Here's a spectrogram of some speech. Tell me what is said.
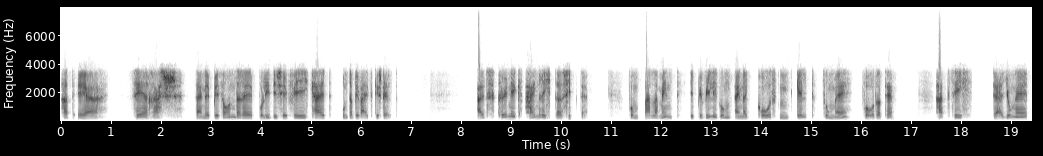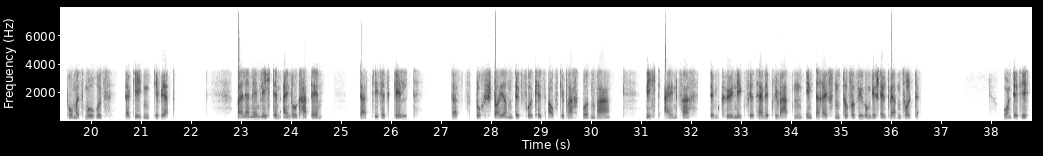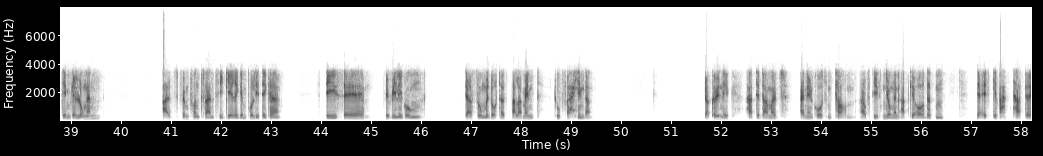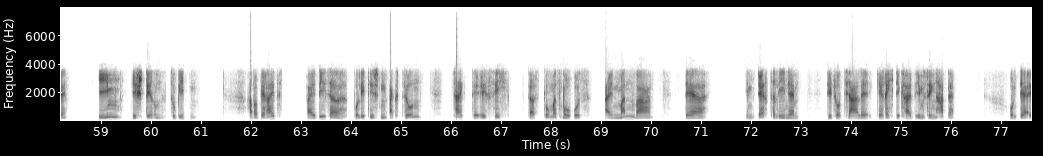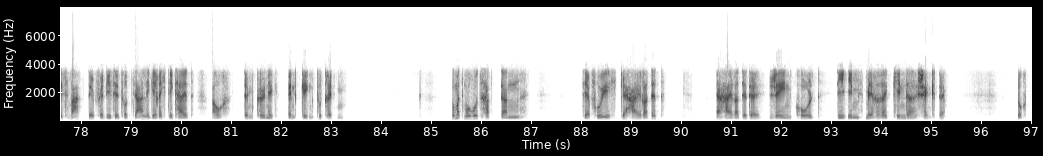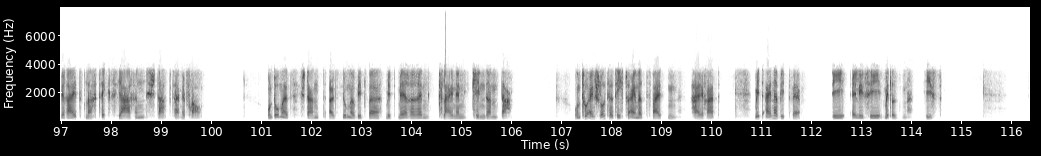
hat er sehr rasch seine besondere politische Fähigkeit unter Beweis gestellt. Als König Heinrich VII. vom Parlament die Bewilligung einer großen Geldsumme forderte, hat sich der junge Thomas Morus dagegen gewehrt, weil er nämlich den Eindruck hatte, dass dieses Geld, das durch Steuern des Volkes aufgebracht worden war, nicht einfach dem König für seine privaten Interessen zur Verfügung gestellt werden sollte. Und es ist ihm gelungen, als 25-jährigen Politiker diese Bewilligung der Summe durch das Parlament zu verhindern. Der König hatte damals einen großen Zorn auf diesen jungen Abgeordneten, der es gewagt hatte, ihm die Stirn zu bieten. Aber bereits bei dieser politischen Aktion zeigte es sich, dass Thomas Morus ein Mann war, der in erster Linie die soziale Gerechtigkeit im Sinn hatte und der es wagte, für diese soziale Gerechtigkeit auch dem König entgegenzutreten. Thomas Morus hat dann sehr früh geheiratet. Er heiratete Jane Colt, die ihm mehrere Kinder schenkte. Doch bereits nach sechs Jahren starb seine Frau. Und Thomas stand als junger Witwer mit mehreren kleinen Kindern da. Und so entschloss er sich zu einer zweiten Heirat mit einer Witwe, die Elise Middleton hieß.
